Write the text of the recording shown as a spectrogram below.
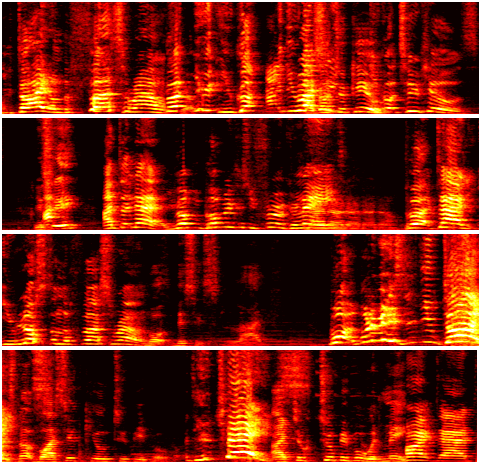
You died on the first round. But you you got uh, you got actually two kills. You got two kills. You I- see? I don't know. You probably because you threw a grenade. no, no, no, no. no. But Dad, you lost on the first round. But this is life. What? What do you mean? You died. It's not, but I still killed two people. You cares? I took two people with me. Alright, Dad.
